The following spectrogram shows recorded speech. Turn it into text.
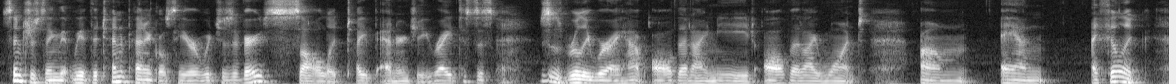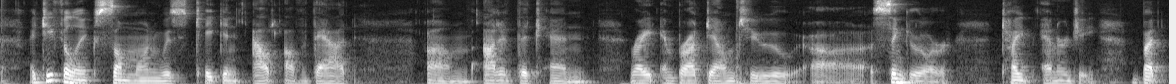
It's interesting that we have the Ten of Pentacles here, which is a very solid type energy, right? This is this is really where I have all that I need, all that I want. Um, and I feel like, I do feel like someone was taken out of that, um, out of the 10, right? And brought down to uh, a singular type energy. But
